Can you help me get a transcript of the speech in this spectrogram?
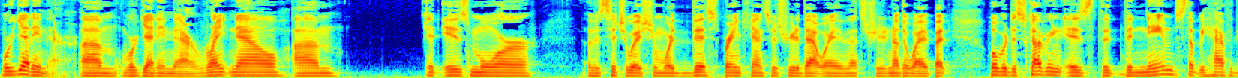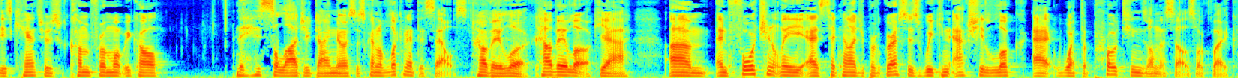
We're getting there. Um, we're getting there. Right now, um, it is more of a situation where this brain cancer is treated that way and that's treated another way. But what we're discovering is that the names that we have for these cancers come from what we call the histologic diagnosis, kind of looking at the cells. How they look? How they look, yeah. Um, and fortunately, as technology progresses, we can actually look at what the proteins on the cells look like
